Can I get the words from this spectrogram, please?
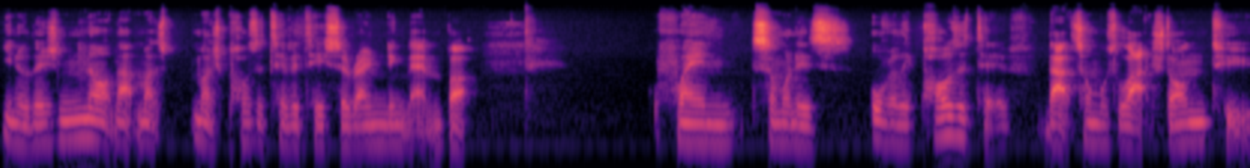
you know, there's not that much much positivity surrounding them, but when someone is overly positive, that's almost latched on to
